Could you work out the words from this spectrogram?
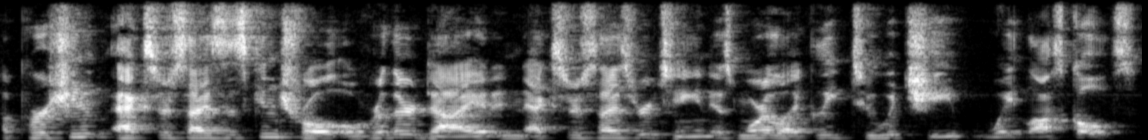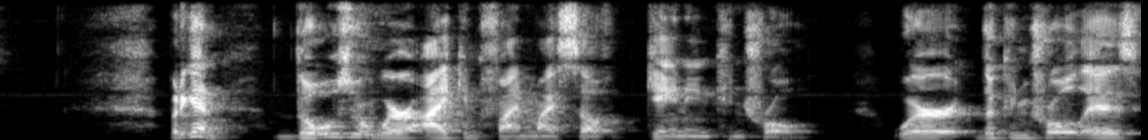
a person who exercises control over their diet and exercise routine is more likely to achieve weight loss goals. But again, those are where I can find myself gaining control, where the control is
